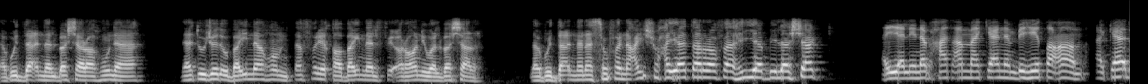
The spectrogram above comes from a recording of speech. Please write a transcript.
لابد أن البشر هنا لا توجد بينهم تفرقة بين الفئران والبشر. لابد أننا سوف نعيش حياة رفاهية بلا شك. هيا لنبحث عن مكان به طعام. أكاد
